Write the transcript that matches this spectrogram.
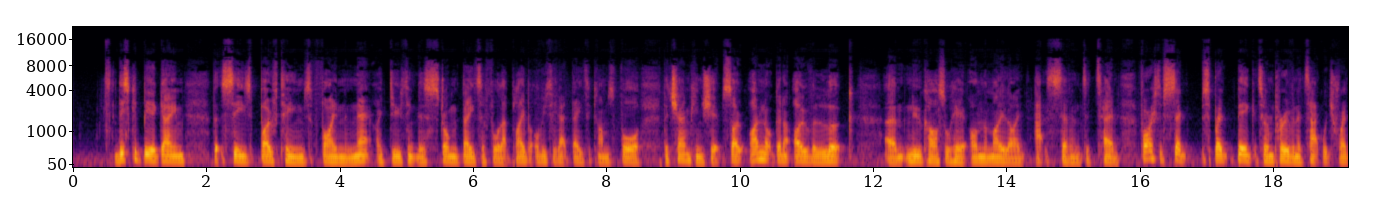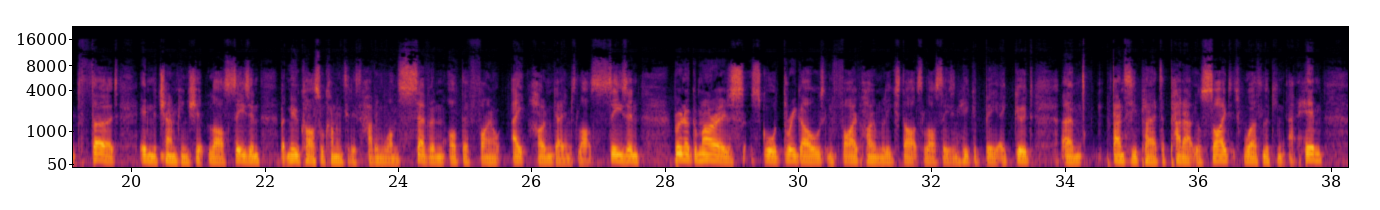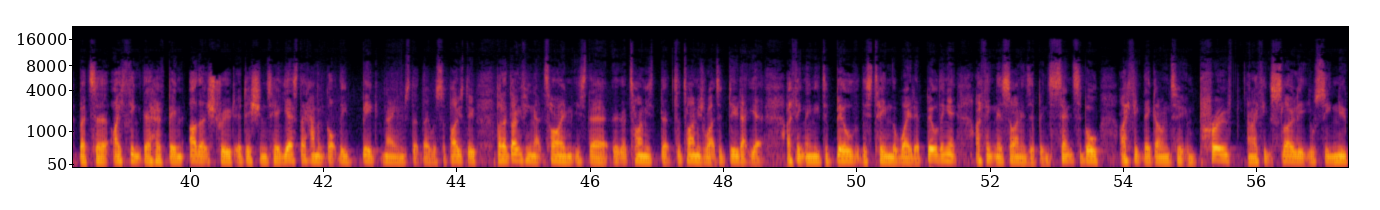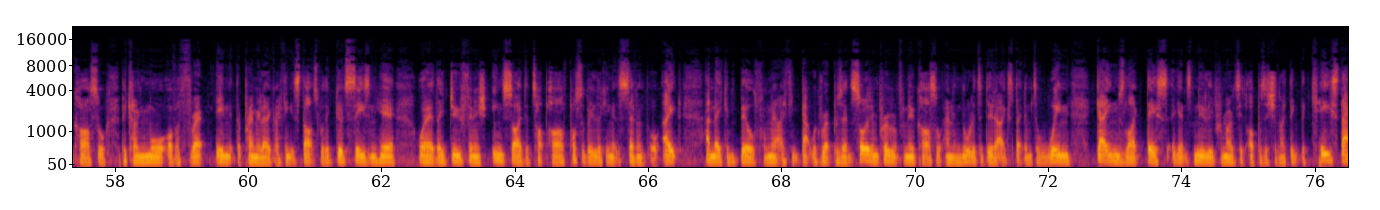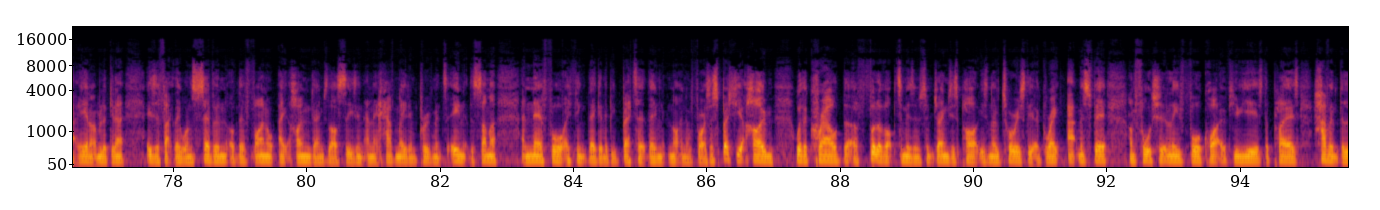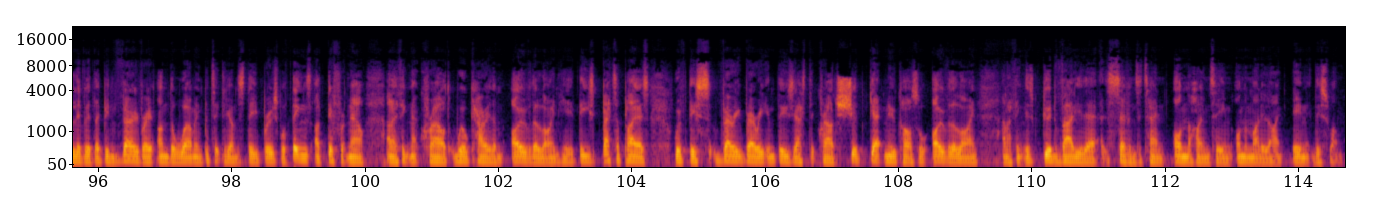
This could be a game that sees both teams find the net. I do think there's strong data for that play, but obviously that data comes for the championship. So I'm not going to overlook um, Newcastle here on the money line at 7 to 10. Forest have sent, spread big to improve an attack which ranked third in the championship last season, but Newcastle coming to this having won seven of their final eight home games last season. Bruno Guimaraes scored three goals in five home league starts last season. He could be a good um, fantasy player to pad out your side. It's worth looking at him. But uh, I think there have been other shrewd additions here. Yes, they haven't got the big names that they were supposed to, but I don't think that time is there. That time is that the time is right to do that yet. I think they need to build this team the way they're building it. I think their signings have been sensible. I think they're going to improve, and I think slowly you'll see Newcastle becoming more of a threat in the Premier League. I think it starts with a good season here where they do finish inside the top half, possibly looking at seventh or eighth, and they can build from there. I think think that would represent solid improvement for Newcastle. And in order to do that, I expect them to win games like this against newly promoted opposition. I think the key stat here that I'm looking at is the fact they won seven of their final eight home games last season and they have made improvements in the summer. And therefore, I think they're going to be better than Nottingham Forest, especially at home with a crowd that are full of optimism. St James's Park is notoriously a great atmosphere. Unfortunately, for quite a few years, the players haven't delivered. They've been very, very underwhelming, particularly under Steve Bruce. Well, things are different now, and I think that crowd will carry them over the line here. These better players with this very, very enthusiastic crowd should get Newcastle over the line, and I think there's good value there at 7 to 10 on the home team, on the money line in this one.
